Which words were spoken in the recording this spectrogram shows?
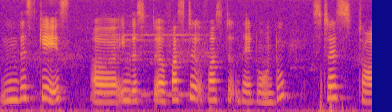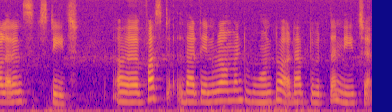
In this case uh, in the uh, first first that want to stress tolerance stage. Uh, first that environment want to adapt with the nature.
